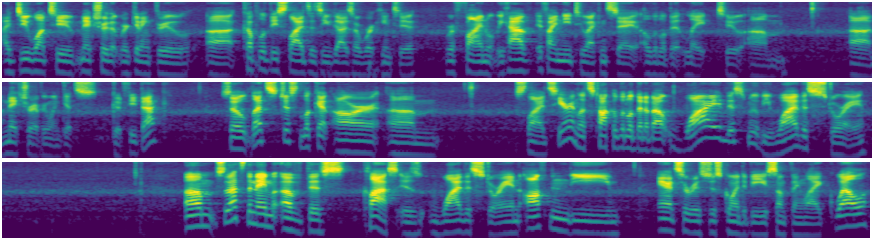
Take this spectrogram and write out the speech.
I do want to make sure that we're getting through uh, a couple of these slides as you guys are working to refine what we have. If I need to, I can stay a little bit late to um, uh, make sure everyone gets good feedback. So let's just look at our um, slides here and let's talk a little bit about why this movie, why this story. Um, so that's the name of this class is why this story, and often the answer is just going to be something like, well,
